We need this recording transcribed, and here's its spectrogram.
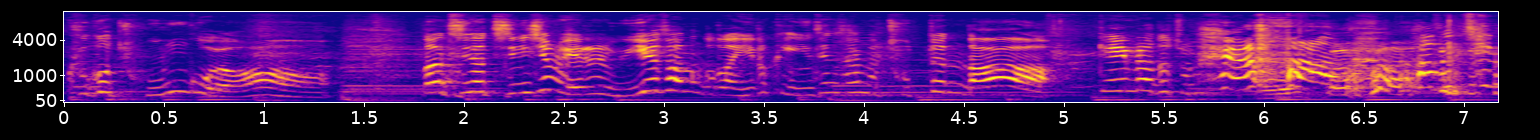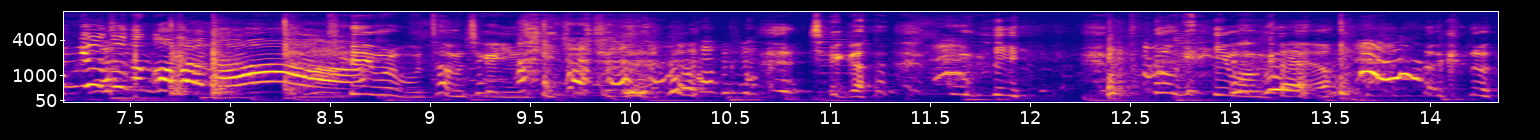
그거 좋은 거야. 난 진짜 진심으로 얘를 위해서 하는 거다. 이렇게 인생 살면 좆된다. 게임이라도 좀 해라. 하고 챙겨주는 거잖아. 게임을 못하면 제가 인생이 좋죠. 제가 꿈이 프로게이머인가요? 그럼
